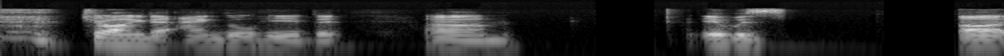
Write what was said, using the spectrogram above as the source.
trying to angle here, but um, it was uh,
